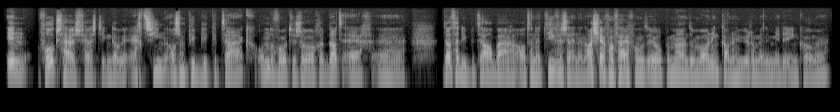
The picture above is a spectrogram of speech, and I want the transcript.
In volkshuisvesting, dat we echt zien als een publieke taak om ervoor te zorgen dat er, uh, dat er die betaalbare alternatieven zijn. En als jij voor 500 euro per maand een woning kan huren met een middeninkomen,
